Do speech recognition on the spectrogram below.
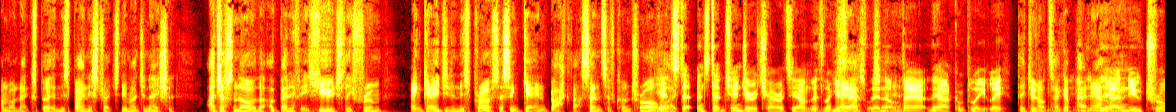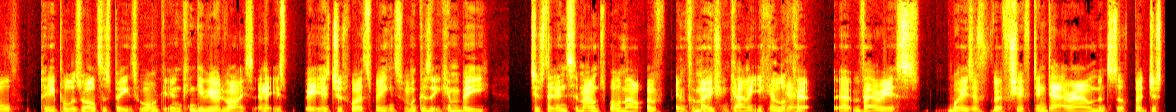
I'm not an expert in this by any stretch of the imagination. I just know that I benefit hugely from engaging in this process and getting back that sense of control. yeah, Like, and, Step, and Step Change are a charity, aren't they? Like Yeah, yeah, said, they're not. saying, They are, they are completely. they do not take a penny out. They are neutral people as well to speak to and, can give you advice. And it is it is just worth speaking to them because it can be just an insurmountable amount of information, can it? You can look Yeah. at, at various ways of, of shifting debt around and stuff, but just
